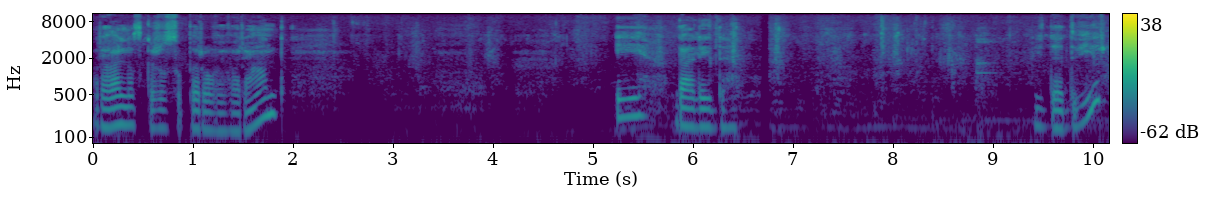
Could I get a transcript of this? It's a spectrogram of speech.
Реально скажу суперовий варіант. І далі йде. Йде двір.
